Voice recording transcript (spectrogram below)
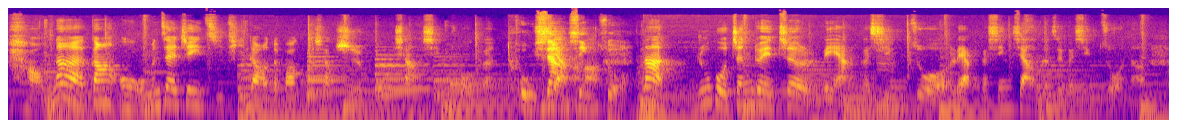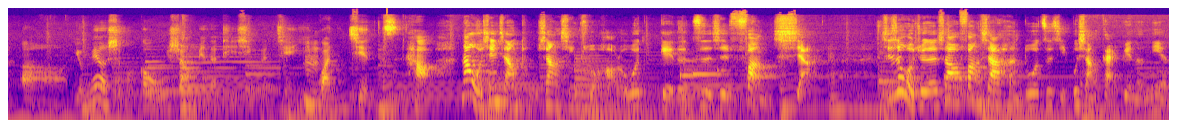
好，那刚我我们在这一集提到的，包括像是火象星座跟土象星座，那如果针对这两个星座，两个星象的这个星座呢，呃。有没有什么购物上面的提醒跟建议？关键字。好，那我先讲土象星座好了，我给的字是放下。嗯其实我觉得是要放下很多自己不想改变的念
